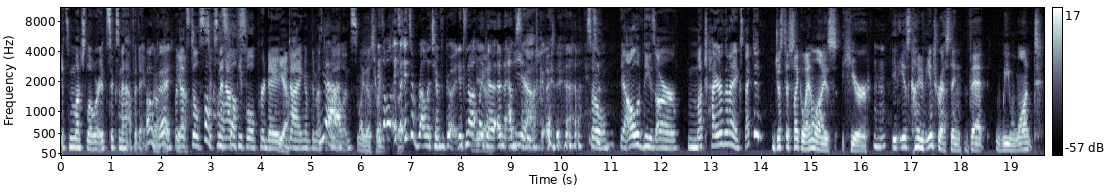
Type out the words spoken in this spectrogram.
It's much lower. It's six and a half a day. Oh, Okay. good. but yeah. that's still oh, six and a that's still- people per day Yeah. dying of domestic Yeah. violence. Like that's right. It's all. It's but- a, it's a relative good. It's not like Yeah. a, an absolute Yeah. good. So yeah, all of these are much higher than I expected. just to psychoanalyze here, mm-hmm. it is kind of interesting that we want,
